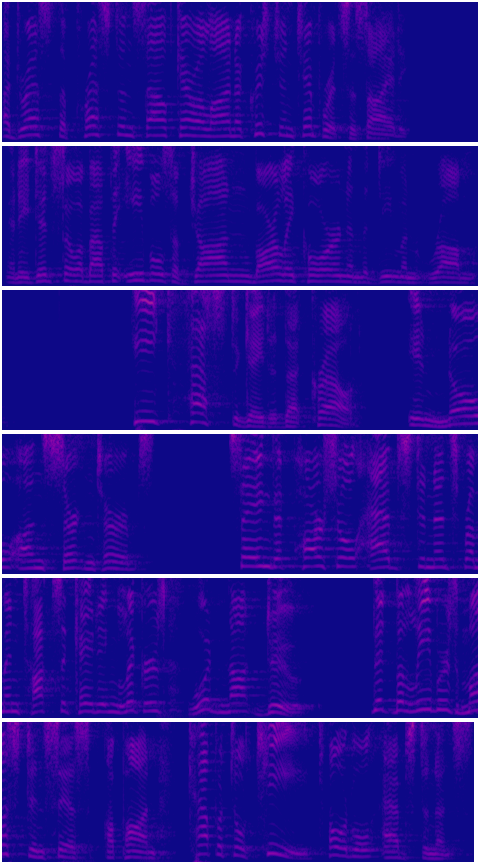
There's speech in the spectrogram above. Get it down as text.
addressed the Preston, South Carolina Christian Temperance Society and he did so about the evils of John Barleycorn and the demon rum. He castigated that crowd in no uncertain terms, saying that partial abstinence from intoxicating liquors would not do, that believers must insist upon capital T total abstinence.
